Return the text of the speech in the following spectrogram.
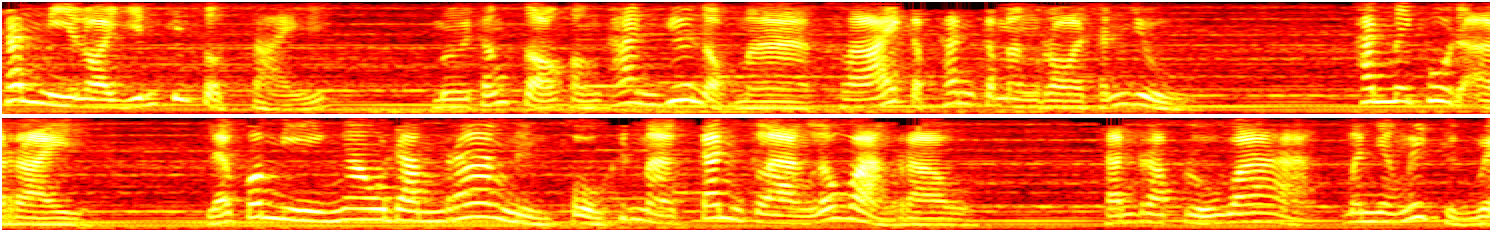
ท่านมีรอยยิ้มที่สดใส มือทั้งสองของท่านยื่นออกมาคล้ายกับท่านกำลังรอฉันอยู่ ท่านไม่พูดอะไร แล้วก็มีเงาดำร่างหนึ่งโผล่ขึ้นมากั้นกลางระหว่างเรา ฉันรับรู้ว่ามันยังไม่ถึงเว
